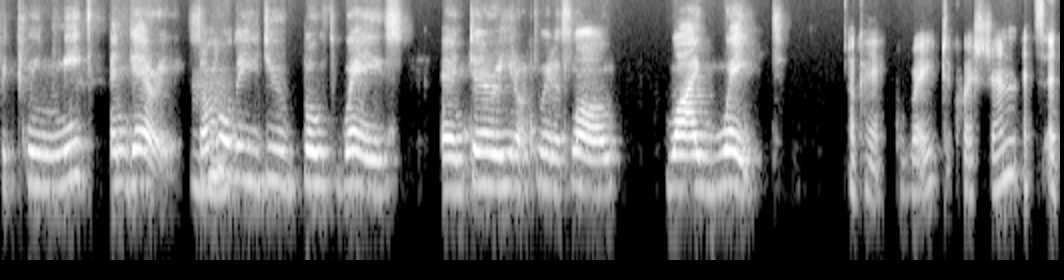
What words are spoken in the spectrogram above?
between meat and dairy? Some Mhm. hold that you do both ways, and dairy you don't have to wait as long. Why wait? Okay, great question. It's a,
